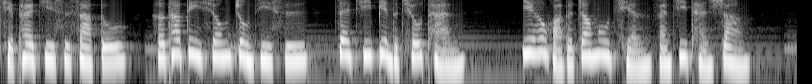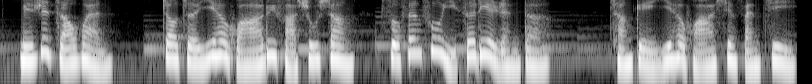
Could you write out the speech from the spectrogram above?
且派祭司撒督和他弟兄众祭司在基遍的秋坛，耶和华的帐幕前凡祭坛上，每日早晚，照着耶和华律法书上所吩咐以色列人的，常给耶和华献燔祭。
